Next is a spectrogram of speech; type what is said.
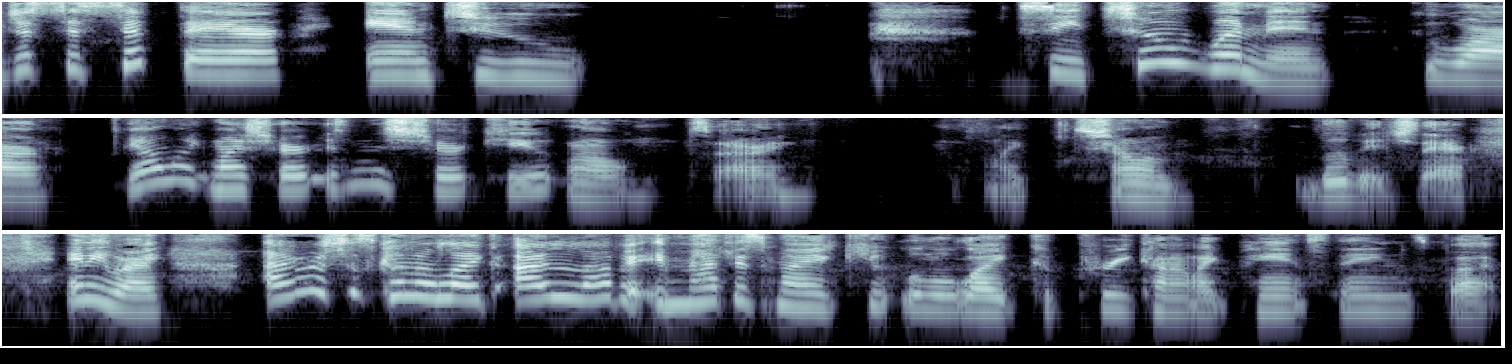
just to sit there and to see two women who are y'all like my shirt? Isn't this shirt cute? Oh sorry. Like showing boobage there. Anyway i was just kind of like i love it. It matches my cute little like capri kind of like pants things but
